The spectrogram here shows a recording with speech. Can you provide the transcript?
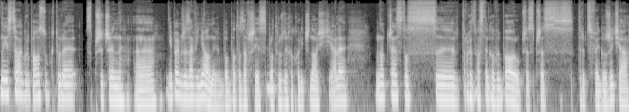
No jest cała grupa osób, które z przyczyn, nie powiem, że zawinionych, bo, bo to zawsze jest splot różnych okoliczności, ale no często z, trochę z własnego wyboru, przez, przez tryb swojego życia,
